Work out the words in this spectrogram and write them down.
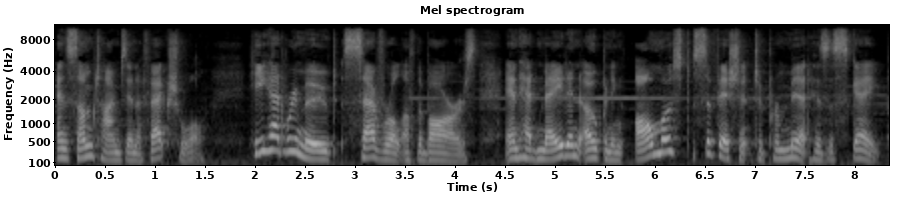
and sometimes ineffectual, he had removed several of the bars, and had made an opening almost sufficient to permit his escape.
